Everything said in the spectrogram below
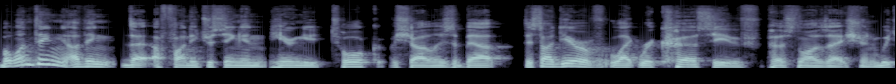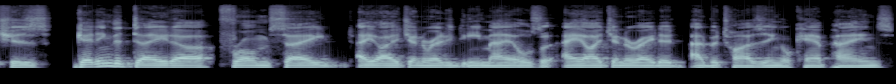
But one thing I think that I find interesting in hearing you talk, Vishal, is about this idea of like recursive personalization, which is getting the data from, say, AI generated emails or AI generated advertising or campaigns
